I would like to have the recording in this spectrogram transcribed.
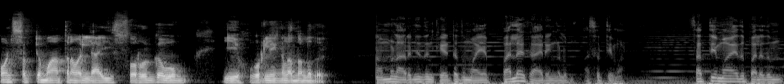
കോൺസെപ്റ്റ് മാത്രമല്ല ഈ സ്വർഗവും ഈ ഹൂർലിങ്ങൾ എന്നുള്ളത് നമ്മൾ അറിഞ്ഞതും കേട്ടതുമായ പല കാര്യങ്ങളും അസത്യമാണ്. സത്യമായത് പലതും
